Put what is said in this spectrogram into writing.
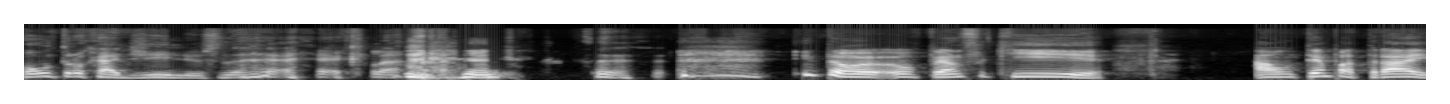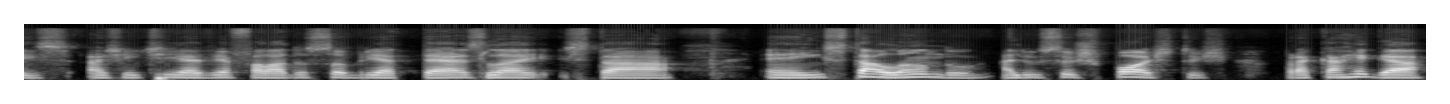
com trocadilhos, né? É claro. então, eu penso que há um tempo atrás, a gente havia falado sobre a Tesla estar é, instalando ali os seus postos para carregar.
